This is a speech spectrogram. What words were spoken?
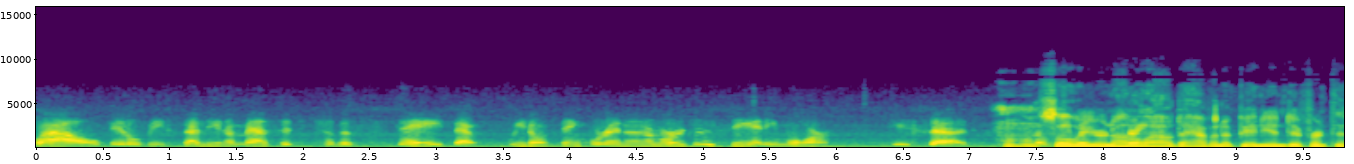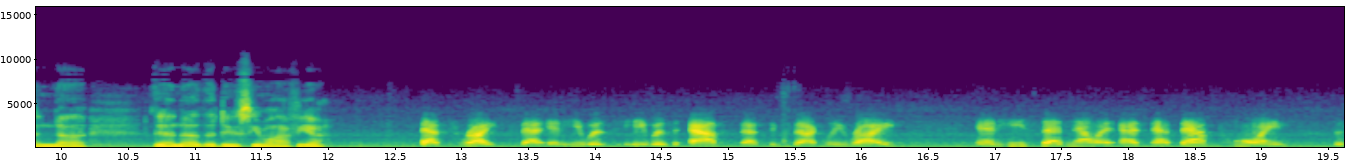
wow, it'll be sending a message to the state that we don't think we're in an emergency anymore, he said. Uh-huh. So So was you're not allowed to have an opinion different than uh, than uh, the Ducey Mafia. That's right. That and he was he was apt. That's exactly right. And he said now at, at at that point the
